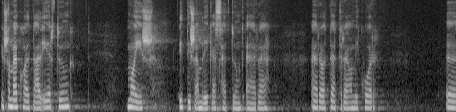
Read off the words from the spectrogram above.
És ha meghaltál értünk, ma is, itt is emlékezhettünk erre, erre a tetre, amikor ö,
